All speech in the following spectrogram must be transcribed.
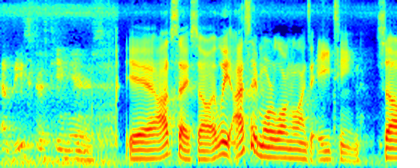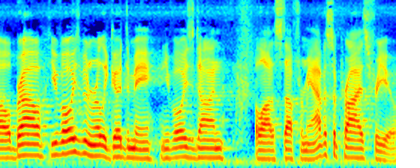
At least 15 years. Yeah, I'd say so. At least I'd say more along the lines of 18. So, bro, you've always been really good to me, and you've always done a lot of stuff for me. I have a surprise for you.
